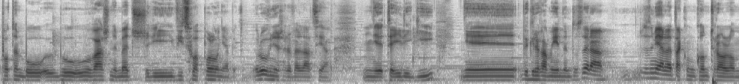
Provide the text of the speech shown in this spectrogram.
potem był, był ważny mecz, czyli Wisła-Polonia Bytom. Również rewelacja tej ligi. Wygrywamy 1 do 0 z miarę taką kontrolą,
